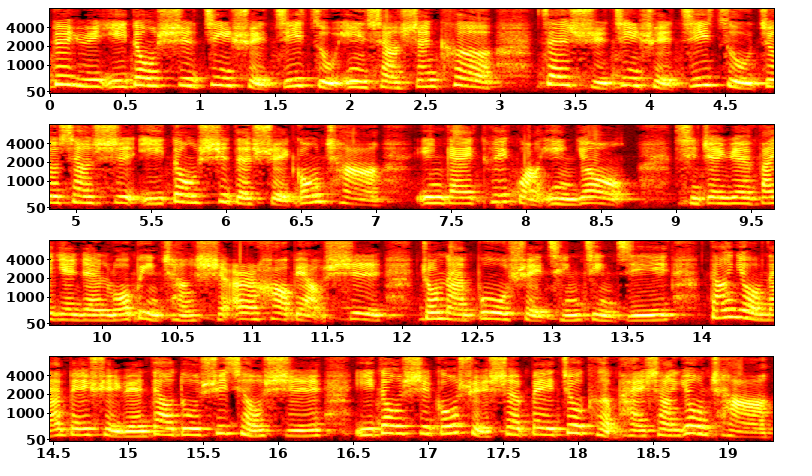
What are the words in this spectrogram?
对于移动式净水机组印象深刻，赞许净水机组就像是移动式的水工厂，应该推广应用。行政院发言人罗秉成十二号表示，中南部水情紧急，当有南北水源调度需求时，移动式供水设备就可派上用场。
